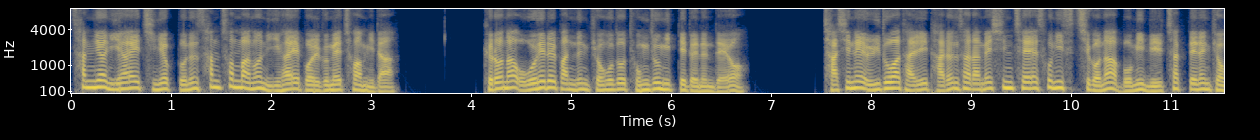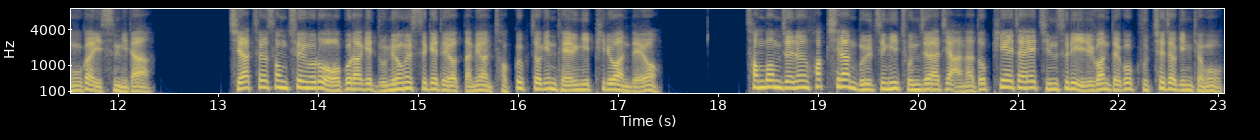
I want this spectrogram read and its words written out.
3년 이하의 징역 또는 3천만 원 이하의 벌금에 처합니다. 그러나 오해를 받는 경우도 종종 있게 되는데요. 자신의 의도와 달리 다른 사람의 신체에 손이 스치거나 몸이 밀착되는 경우가 있습니다. 지하철 성추행으로 억울하게 누명을 쓰게 되었다면 적극적인 대응이 필요한데요. 성범죄는 확실한 물증이 존재하지 않아도 피해자의 진술이 일관되고 구체적인 경우,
